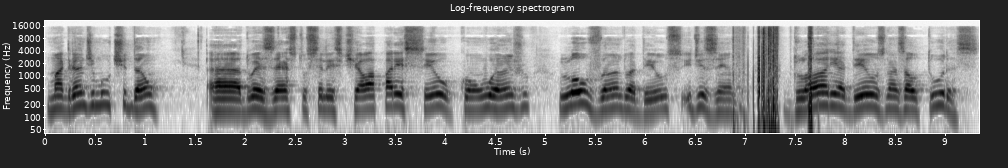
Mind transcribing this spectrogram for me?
uma grande multidão uh, do exército celestial apareceu com o anjo, louvando a Deus e dizendo: Glória a Deus nas alturas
